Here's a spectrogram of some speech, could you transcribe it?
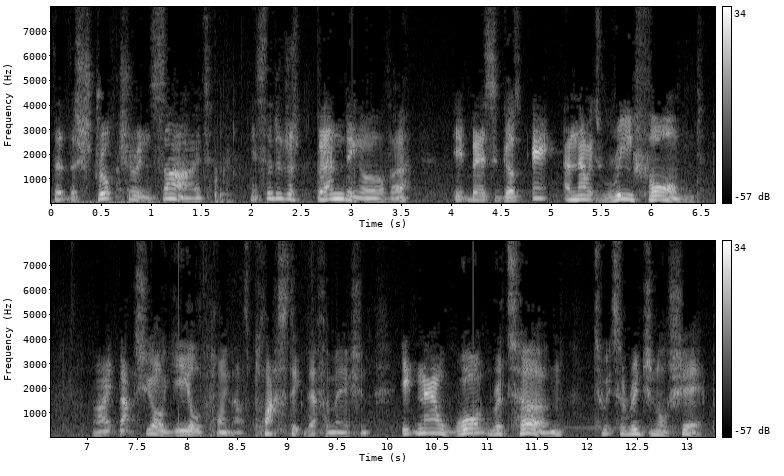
that the structure inside instead of just bending over it basically goes eh, and now it's reformed right? That's your yield point. That's plastic deformation. It now won't return to its original shape.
